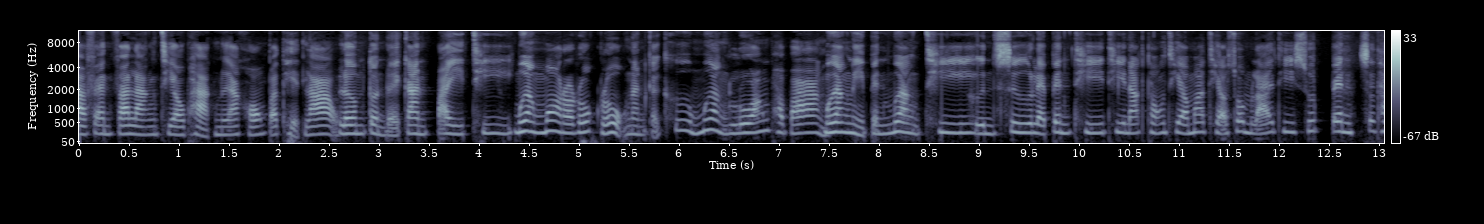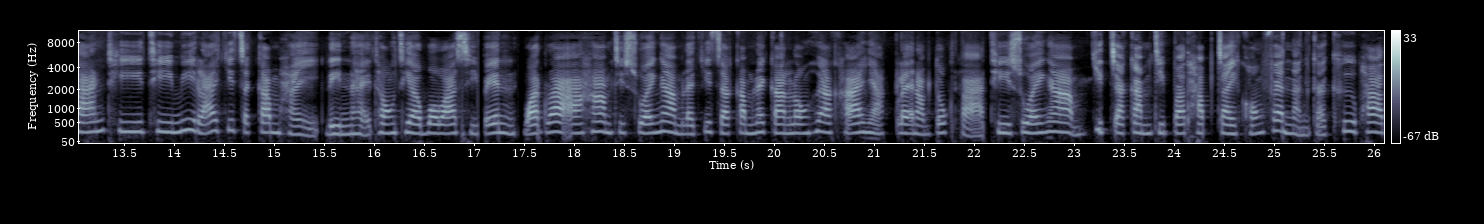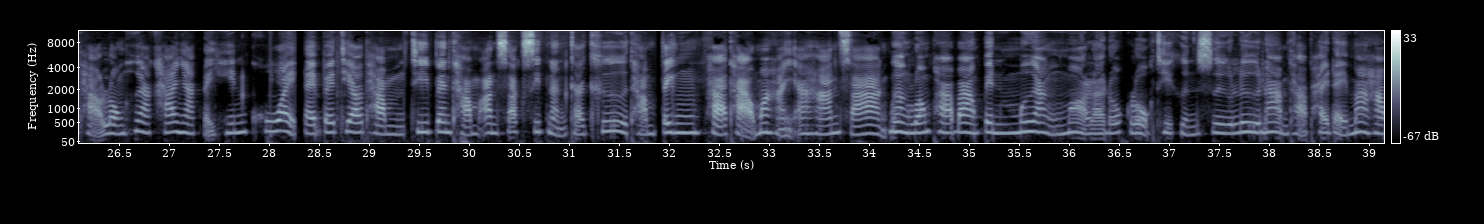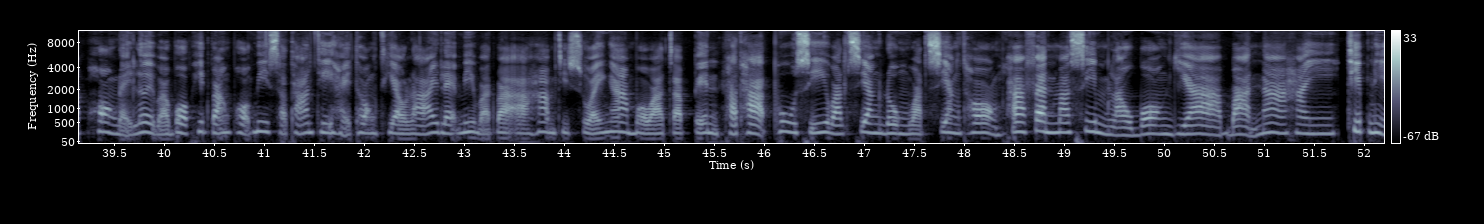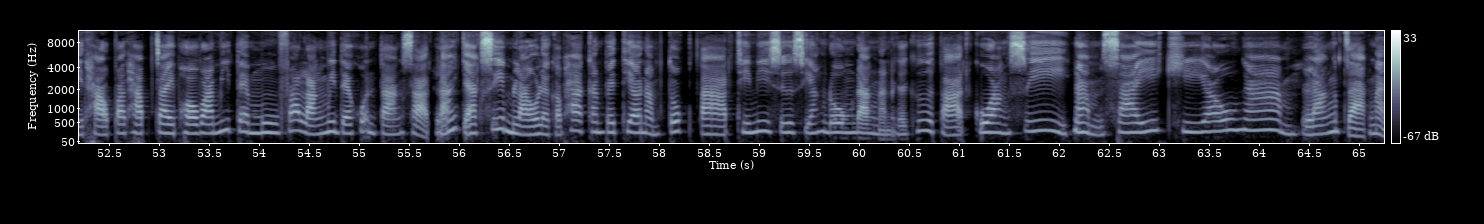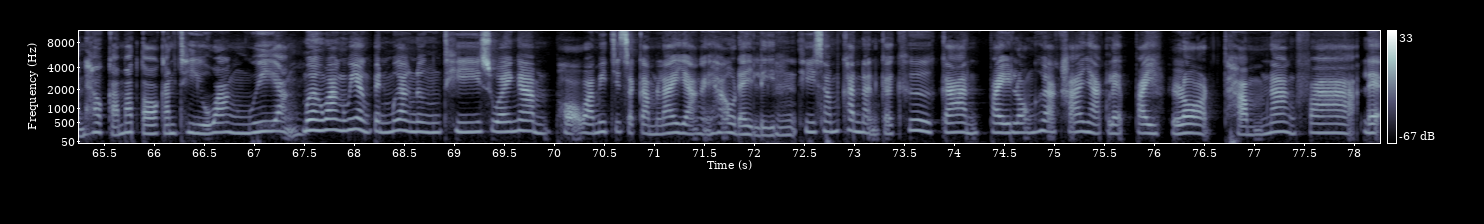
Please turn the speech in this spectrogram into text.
าแฟนฝรั่งเที่ยวภาคเหนือของประเทศลาว เริ่มต้นโดยการไปที่เมืองมรดกโลกนั่นก็คือเมืองหลวงพะบาง เมืองนี้เป็นเมืองที่ขึ้นชื่อและเป็นที่ที่นักท่องเที่ยวมาเที่ยวชมหลายที่สุดเป็นสถานที่ที่มีหลายกิจกรรมให้ลินให้ท่องเที่ยวบว่าสิเป็น วัดว่าอาหามที่สวยงาม และกิจกรรมในการลองเรือค้ายักและน้ำตกตาที่สวยงาม กิจกรรมที่ประทับใจของแฟนนั่นก็คือพาถาวลองเรือค้ายักได้เห็นคุ้วยได้ไปเที่ยวถ้ำที่เป็นถ้ำอันศักดิ์สิทธิ์นั่นก็คือถ้ำติงพาเถามาให้อาหารช้าง เมืองหลวงพาบางเป็นเมืองมอรดกโลกที่ขึ้นชื่อลือน้ำถ้าไผได้มารับรองได้เลยว่าบ่ผิดหวังเพราะมีสถานที่ให้ท่องเที่ยวหลาย และมีวัดว่าอาหามที่สวยงามบ่ว่าจะเป็นพระธาตุภูศรีวัดเสียงดงวัดเสียงทองพาแฟนมาซิมเหล่าบองยาบ้านหน้าไฮทิปนี้เถาประทับใจเพราะว่ามีแต่หมู่ฝรั่งมีแต่คนต่างชาติหลังจากซิมเหล่าแล้วก็พากันไปเที่ยวน้ำตกตาดที่มีชื่อเสียงโด่งดังนั่นก็คือตาดกวางซีน้ำใสเขียวงาม หลังจากนั้นเฮาก็มาต่อกันที่วังเวียง เมืองวังเวียงเป็นเมืองหนึ่งที่สวยงาม เพราะว่ามีกิจกรรมหลายอย่างให้เฮาได้ลิ้น ที่สำคัญนั่นก็คือการไปลองเฮือค้ายักและไปลอดทำนางฟ้า และ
